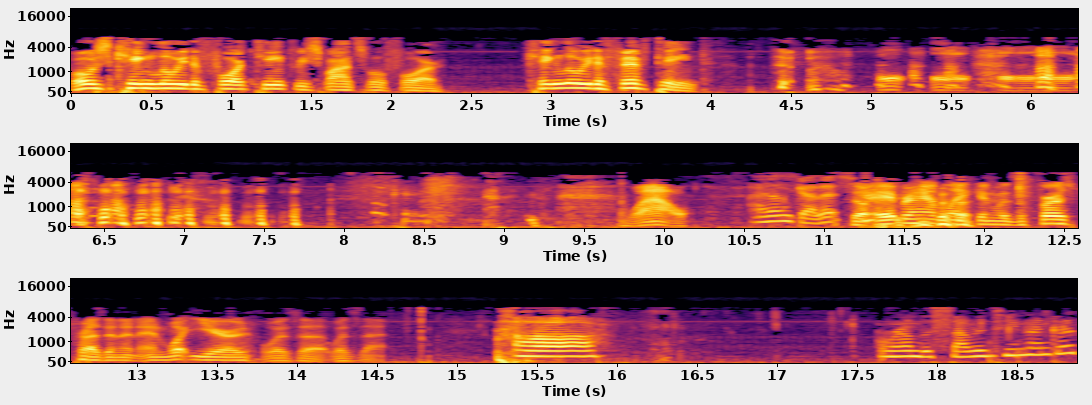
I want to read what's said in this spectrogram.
What was King Louis the Fourteenth responsible for? King Louis the Fifteenth. Okay. Wow. I don't get it. So Abraham Lincoln was the first president, and what year was uh, was that? Uh, around the 1700s.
